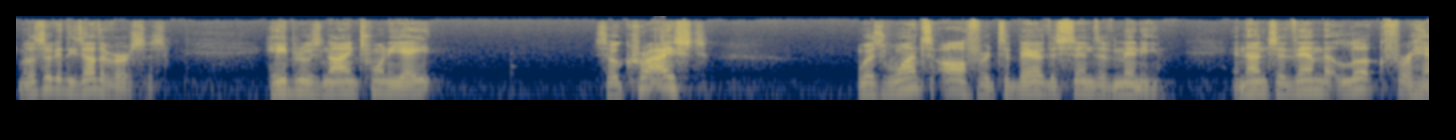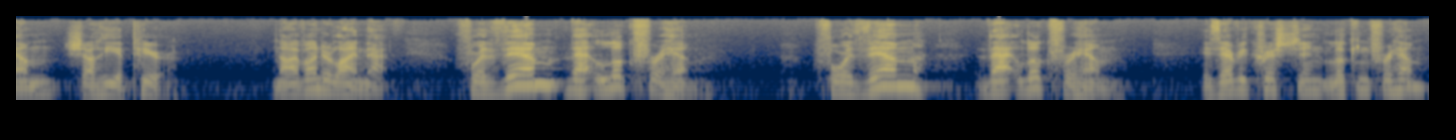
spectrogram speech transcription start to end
But let's look at these other verses. Hebrews 9:28. So Christ was once offered to bear the sins of many, and unto them that look for him shall he appear. Now I've underlined that. For them that look for him. For them that look for him. Is every Christian looking for him?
